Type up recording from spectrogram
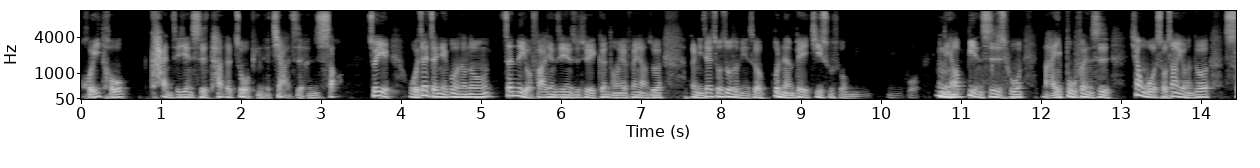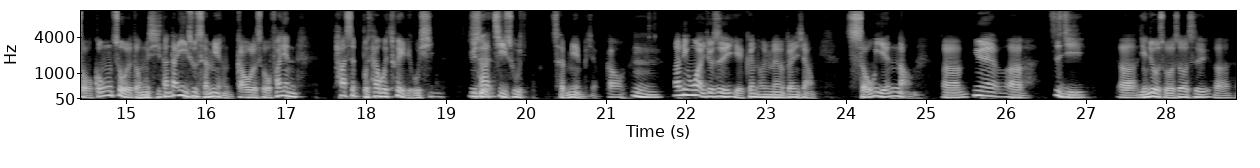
回头看这件事，他的作品的价值很少。所以我在整理的过程中，真的有发现这件事，所以跟同学分享说：呃，你在做作品的时候，不能被技术所迷迷惑，你要辨识出哪一部分是像我手上有很多手工做的东西，但它艺术层面很高的时候，我发现它是不太会退流行的，因为它技术层面比较高。嗯，那另外就是也跟同学们分享手眼脑，呃，因为呃自己呃研究所的时候是呃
